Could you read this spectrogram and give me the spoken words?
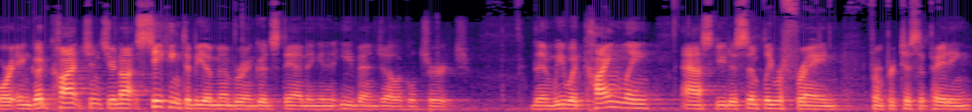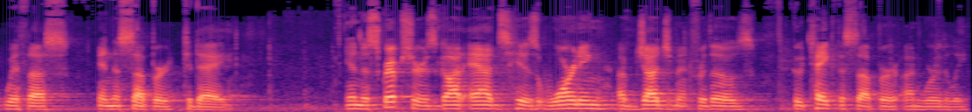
or in good conscience you're not seeking to be a member in good standing in an evangelical church, then we would kindly ask you to simply refrain from participating with us in the supper today. In the scriptures, God adds his warning of judgment for those who take the supper unworthily.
